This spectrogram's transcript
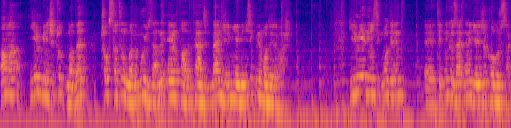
ama 21 inçi tutmadı. Çok satılmadı. Bu yüzden de en fazla tercih edilen 27 inçlik bir modeli var. 27 inçlik modelin e, teknik özelliklerine gelecek olursak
